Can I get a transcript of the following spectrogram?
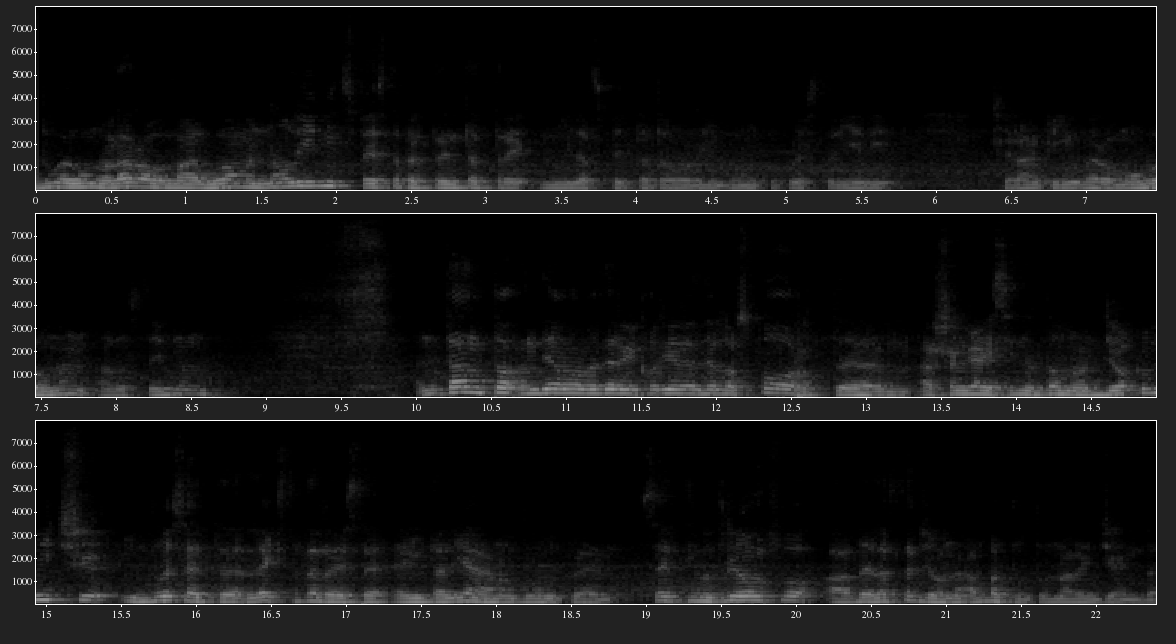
2-1 la Roma, Woman No Limits, festa per 33.000 spettatori. Dunque, questo ieri c'era anche Juve Roma Woman allo stadium. Intanto andiamo a vedere il Corriere dello Sport. A Shanghai si indommano Djokovic, in due set l'extraterrestre è italiano, dunque settimo trionfo della stagione ha battuto una leggenda.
